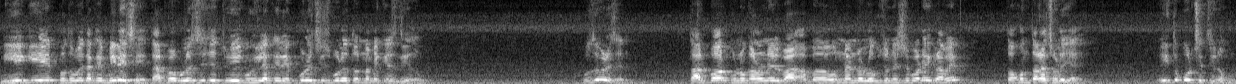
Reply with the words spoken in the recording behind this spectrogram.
নিয়ে গিয়ে প্রথমে তাকে মেরেছে তারপর বলেছে যে তুই এই মহিলাকে রেপ করেছিস বলে তোর নামে কেস দিয়ে দেবো। বুঝতে পেরেছেন? তারপর কোনো কারণে অন্যান্য লোকজন এসে পড়ে গ্রামে তখন তারা চলে যায়। এই তো করছে তৃণমূল।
